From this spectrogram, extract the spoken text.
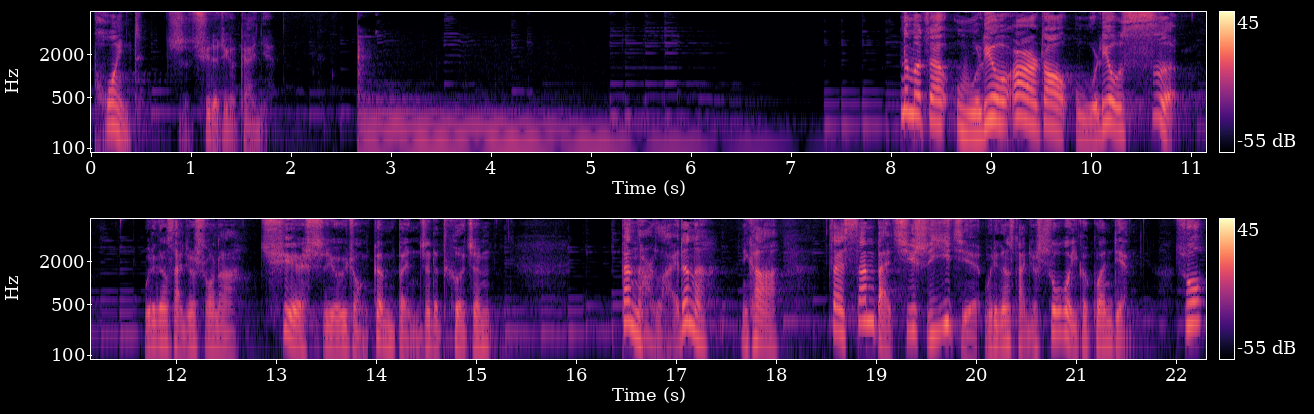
point 指去的这个概念。那么在五六二到五六四，维特根斯坦就说呢。确实有一种更本质的特征，但哪儿来的呢？你看啊，在三百七十一节，维特根斯坦就说过一个观点，说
